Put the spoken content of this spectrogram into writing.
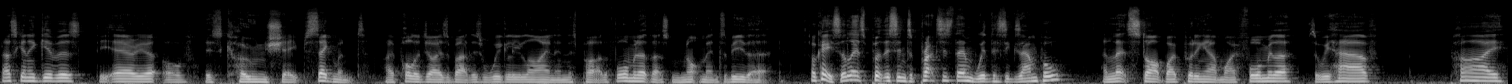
That's going to give us the area of this cone-shaped segment. I apologize about this wiggly line in this part of the formula. That's not meant to be there. Okay, so let's put this into practice then with this example. And let's start by putting out my formula. So we have pi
